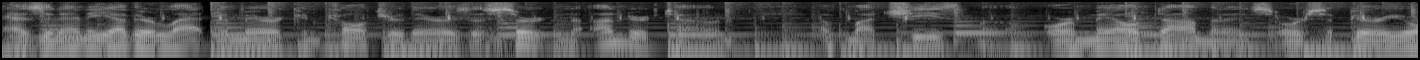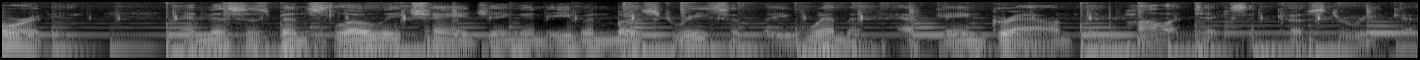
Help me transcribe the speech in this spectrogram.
As in any other Latin American culture, there is a certain undertone of machismo or male dominance or superiority. And this has been slowly changing, and even most recently, women have gained ground in politics in Costa Rica.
